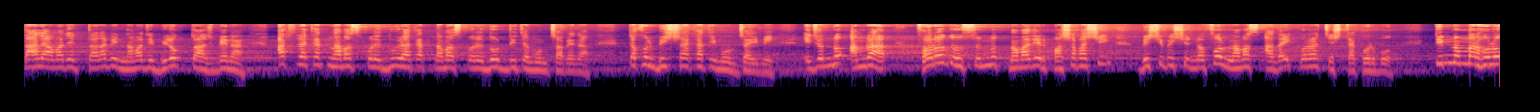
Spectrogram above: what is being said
তাহলে আমাদের তারাবির নামাজে বিরক্ত আসবে না। আট রাকাত নামাজ পড়ে, দু রাকাত নামাজ পড়ে দৌড় দিতে মন চাবে না। তখন বিশ রাকাতই মন চাইবে। এই জন্য আমরা ফরজ ও সুন্নত নামাজের পাশাপাশি বেশি বেশি নফল নামাজ আদায় করার চেষ্টা করব। তিন নম্বর হলো,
